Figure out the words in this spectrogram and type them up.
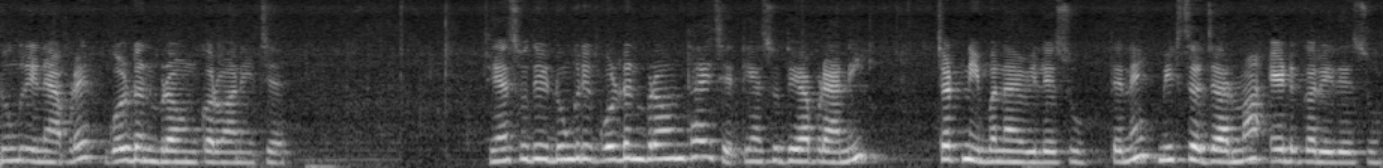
ડુંગળીને આપણે ગોલ્ડન બ્રાઉન કરવાની છે. જ્યાં સુધી ડુંગળી ગોલ્ડન બ્રાઉન થાય છે, ત્યાં સુધી આપણે આની ચટણી બનાવી લેશું. તેને મિક્સર જારમાં એડ કરી દઈશું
